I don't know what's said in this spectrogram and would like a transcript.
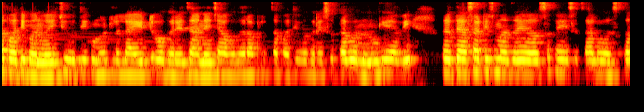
चपाती बनवायची होती. म्हटलं लाइट वगैरे जाण्याच्या अगोदर आपली चपाती वगैरे सुद्धा बनवून घ्यावी. तर त्यासाठीच माझं असं काहीसं चालू असतं.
